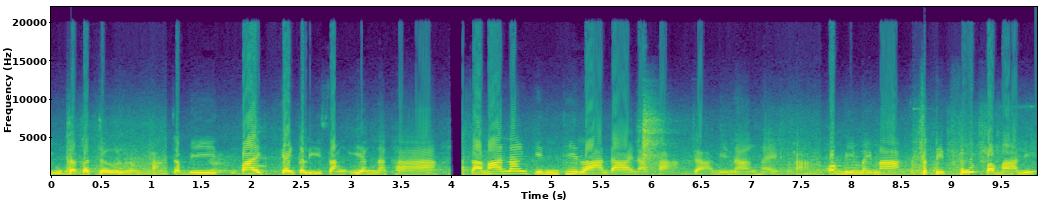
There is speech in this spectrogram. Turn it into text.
อยู่แล้วก็เจอเลยค่ะจะมีป้ายแกงกะหรี่สังเอียงนะคะ สามารถนั่งกินที่ร้านได้นะคะจะมีนั่งให้ค่ะ ก็มีไม่มากสตรีทฟู้ดประมาณนี้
